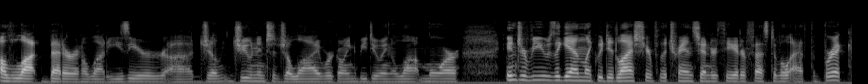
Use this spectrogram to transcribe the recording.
a lot better and a lot easier. Uh, June into July, we're going to be doing a lot more interviews again, like we did last year for the Transgender Theater Festival at the Brick,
